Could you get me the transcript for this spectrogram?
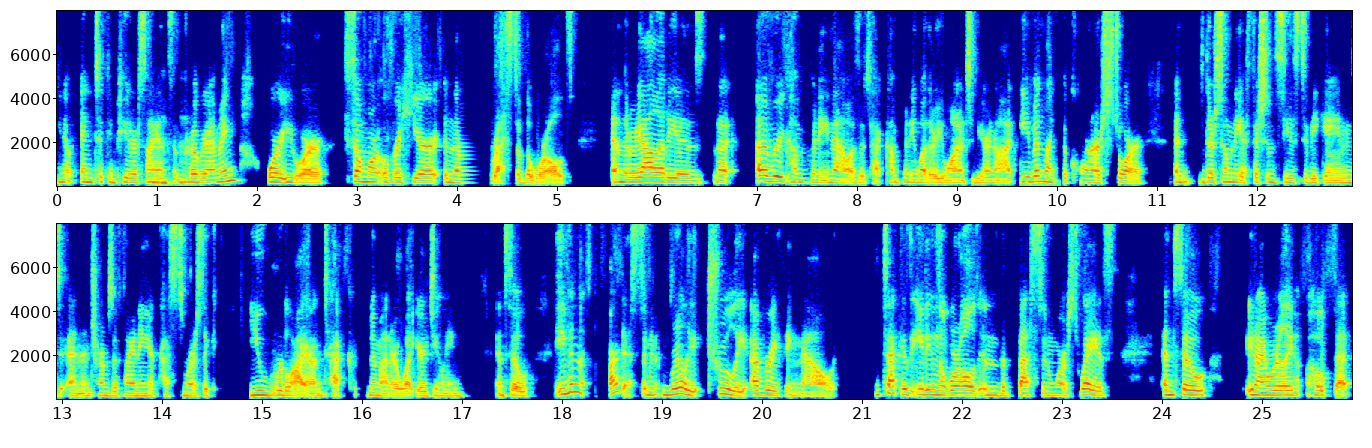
you know, into computer science mm-hmm. and programming, or you're somewhere over here in the rest of the world. And the reality is that every company now is a tech company, whether you want it to be or not, even like the corner store. And there's so many efficiencies to be gained. And in terms of finding your customers, like you rely on tech no matter what you're doing. And so even artists, I mean, really, truly everything now, tech is eating the world in the best and worst ways. And so, you know, I really hope that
